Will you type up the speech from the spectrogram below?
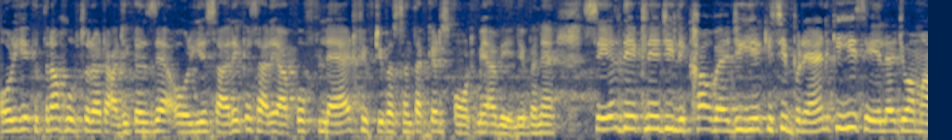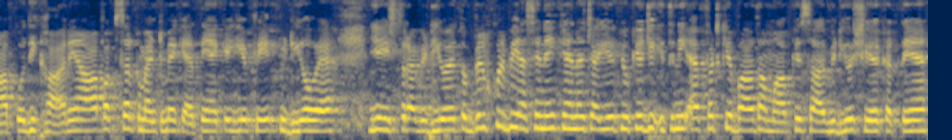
और ये कितना खूबसूरत आर्टिकल्स है और ये सारे के सारे आपको फ्लैट फिफ्टी परसेंट तक के डिस्काउंट में अवेलेबल हैं। सेल देख लें जी, लिखा हुआ है जी, ये किसी ब्रांड की ही सेल है जो हम आपको दिखा रहे हैं। आप अक्सर कमेंट में कहते हैं कि ये फेक वीडियो है, ये इस तरह वीडियो है तो बिल्कुल भी ऐसे नहीं कहना चाहिए क्योंकि जी, इतनी एफर्ट के बाद हम आपके साथ वीडियो शेयर करते हैं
